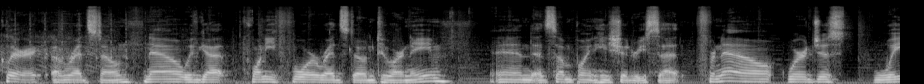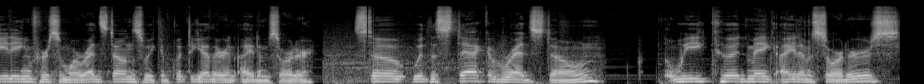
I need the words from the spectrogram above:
cleric of redstone. Now we've got 24 redstone to our name and at some point he should reset. For now, we're just waiting for some more redstone so we can put together an item sorter. So with a stack of redstone, we could make item sorters.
